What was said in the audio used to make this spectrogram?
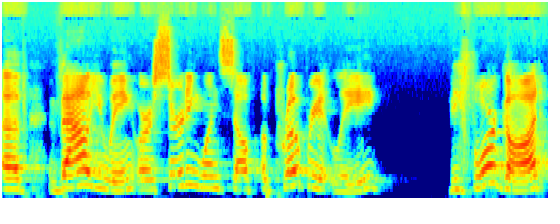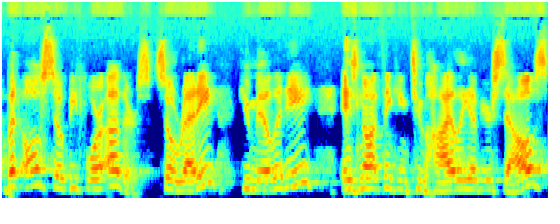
of valuing or asserting oneself appropriately before God, but also before others. So, ready? Humility is not thinking too highly of yourselves,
